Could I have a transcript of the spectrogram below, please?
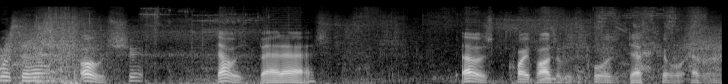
What the hell? Oh shit. That was badass. That was quite possibly the coolest death kill ever.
